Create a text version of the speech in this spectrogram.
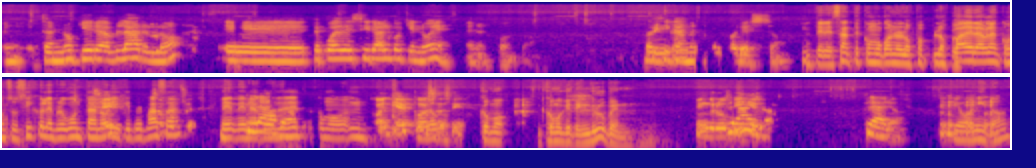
eh, o sea, no quiere hablarlo, eh, te puede decir algo que no es en el fondo. Básicamente por eso. Interesante, es como cuando los, los padres hablan con sus hijos y le preguntan, oye, ¿qué te pasa? Me, me, me claro. acordé de esto como... Cualquier cosa, loco. sí. Como, como que te engrupen. En grupillo. Claro. claro. Qué bonito.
